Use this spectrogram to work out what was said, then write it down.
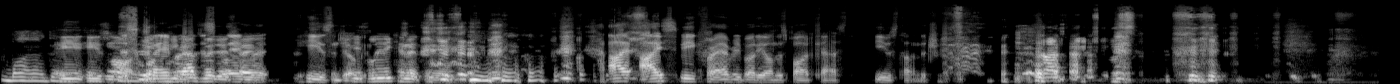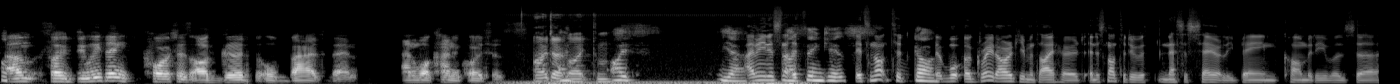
my idea. He- he's not. Disclaimer, He has disclaimer. He isn't joking. He's leaking it to me. I, I speak for everybody on this podcast. He was telling the truth. Um, so do we think quotas are good or bad then? And what kind of quotas? I don't like them. I, th- yeah, I mean, it's not. I It's, think it's it's not to. Go on. uh, A great argument I heard, and it's not to do with necessarily BAME comedy, was, uh,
